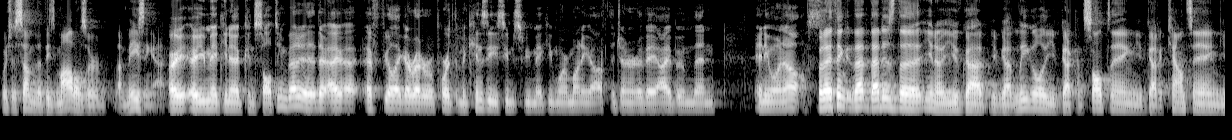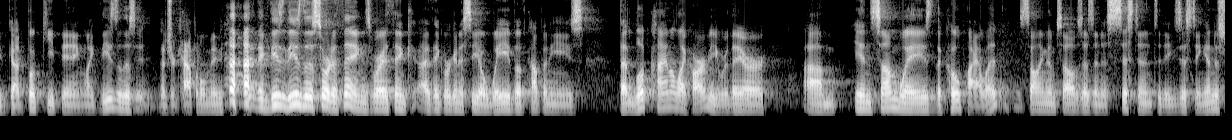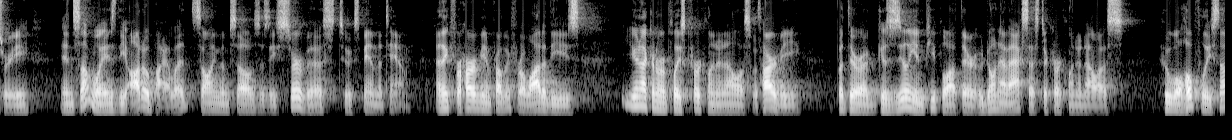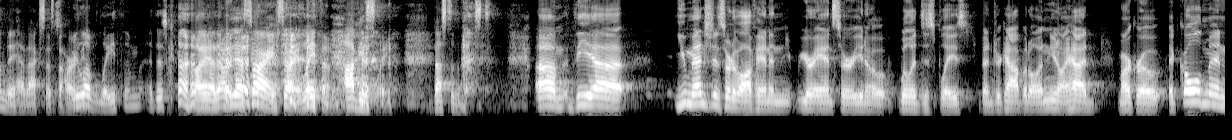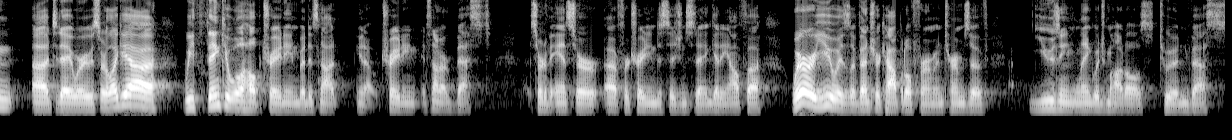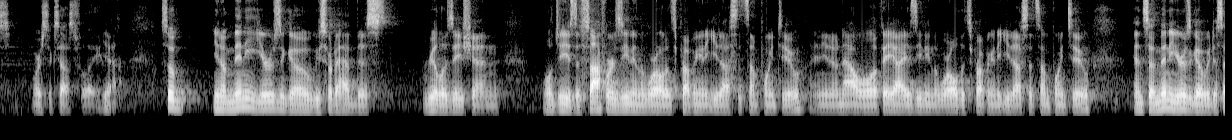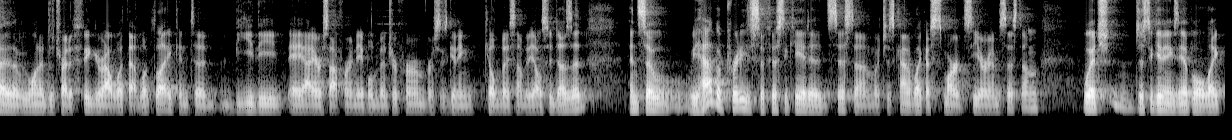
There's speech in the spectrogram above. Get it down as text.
which is something that these models are amazing at. Are, are you making a consulting bet? Uh, I- I feel like I read a report that McKinsey seems to be making more money off the generative AI boom than anyone else. But I think that that is the, you know, you've got you've got legal, you've got consulting, you've got accounting, you've got bookkeeping. Like these are the venture capital maybe. I think these these are the sort of things where I think I think we're going to see a wave of companies that look kind of like Harvey, where they are um, in some ways the co-pilot, selling themselves as an assistant to the existing industry. In some ways, the autopilot, selling themselves as a service to expand the TAM. I think for Harvey and probably for a lot of these, you're not going to replace Kirkland and Ellis with Harvey, but there are a gazillion people out there who don't have access to Kirkland and Ellis, who will hopefully someday have access to Harvey. we love Latham at this kind. oh yeah, oh, yeah. Sorry, sorry, Latham, obviously, best of the best. Um, the uh, you mentioned sort of offhand in your answer, you know, will it displace venture capital? And you know, I had Mark Rowe at Goldman uh, today, where he was sort of like, yeah, we think it will help trading, but it's not, you know, trading. It's not our best sort of answer uh, for trading decisions today and getting alpha. Where are you as a venture capital firm in terms of using language models to invest more successfully? Yeah. So, you know, many years ago, we sort of had this realization, well, geez, if software is eating the world, it's probably going to eat us at some point too. And, you know, now, well, if AI is eating the world, it's probably going to eat us at some point too. And so many years ago, we decided that we wanted to try to figure out what that looked like and to be the AI or software enabled venture firm versus getting killed by somebody else who does it. And so we have a pretty sophisticated system, which is kind of like a smart CRM system, which, just to give you an example, like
